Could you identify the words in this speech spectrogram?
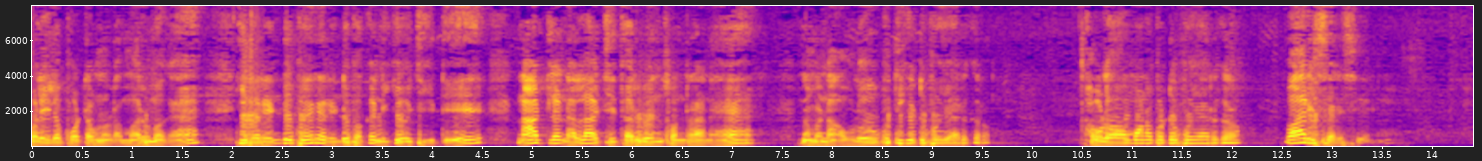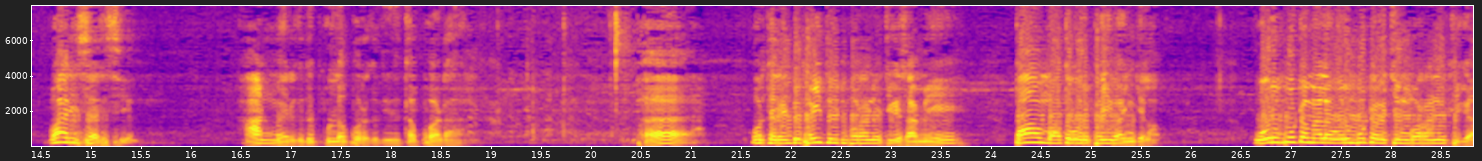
ஒலையில் போட்டவனோட மருமகன் இவன் ரெண்டு பேரை ரெண்டு பக்கம் நிற்க வச்சுக்கிட்டு நாட்டில் நல்லாட்சி தருவேன்னு சொல்கிறானே நம்ம என்ன அவ்வளோ புத்தி கெட்டு போயா இருக்கிறோம்? அவ்வளோ அவமானப்பட்டு போயா இருக்கிறோம்? வாரிசு அரசியல். வாரிசு அரசியல். ஆண்மை இருக்குது புள்ள பிறகுது இது தப்பாடா? இப்போ ஒருத்தர் ரெண்டு பை தூக்கிட்டு போகிறான்னு வச்சுக்க சாமி. பாவம் பார்த்து ஒரு பை வாங்கிக்கலாம். ஒரு மூட்டை மேலே ஒரு மூட்டை வச்சு போகிறான்னு வச்சுக்க.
